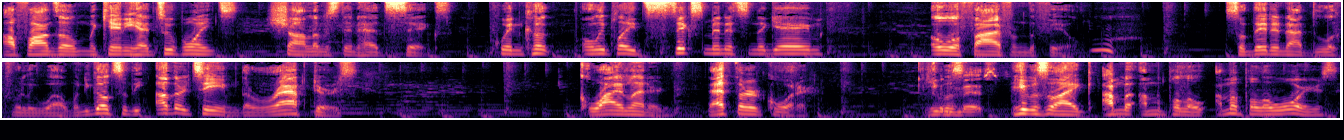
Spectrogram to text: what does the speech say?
Alfonzo McKinnie had two points. Shaun Livingston had six. Quinn Cook only played six minutes in the game, 0 of 5 from the field. So they did not look really well. When you go to the other team, the Raptors, Kawhi Leonard, that third quarter, he was he was like, I'm I'm gonna pull a I'm gonna pull a Warriors.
